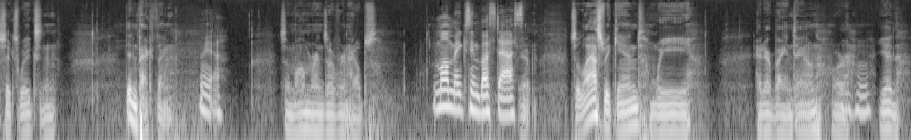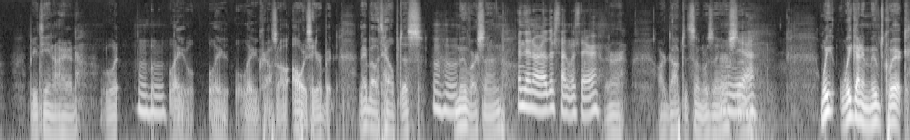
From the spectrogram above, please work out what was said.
six weeks and didn't pack a thing. yeah. So mom runs over and helps. Mom makes him bust ass. Yep. So last weekend we had everybody in town, or Mm-hmm. you had BT and I had La- Lady, Lady, Lady Croft's always here, but they both helped us Mm-hmm. move our son. And then our other son was there. And our our adopted son was there. Mm, So Yeah, we we got him moved quick.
